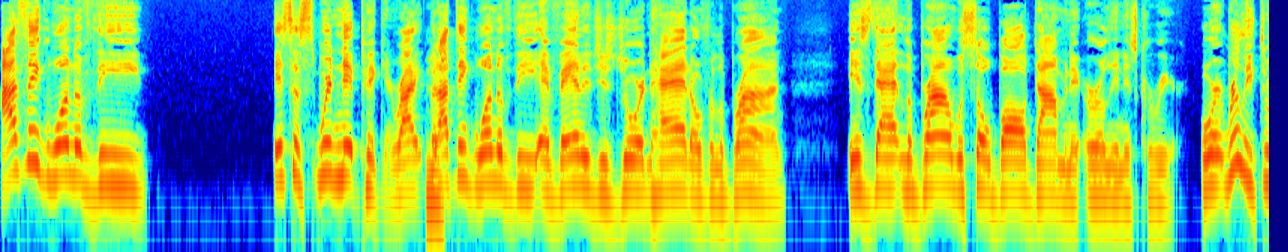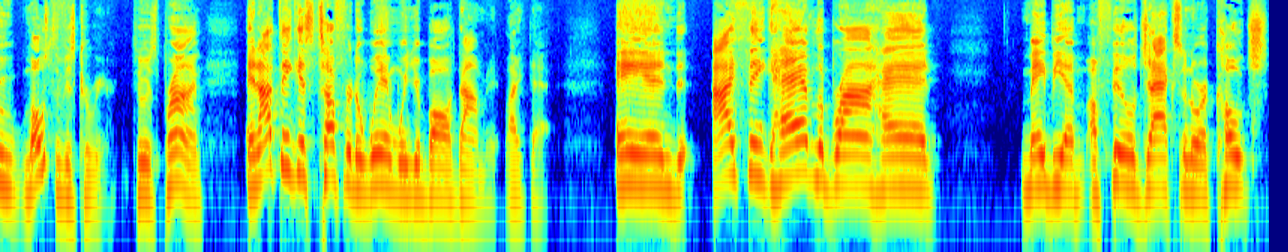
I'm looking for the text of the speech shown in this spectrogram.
I think one of the it's a we're nitpicking, right? But I think one of the advantages Jordan had over LeBron is that LeBron was so ball dominant early in his career, or really through most of his career, to his prime. And I think it's tougher to win when you're ball dominant like that. And I think had LeBron had maybe a, a Phil Jackson or a coach.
